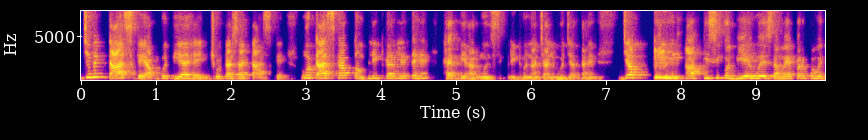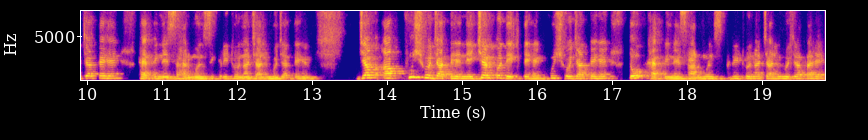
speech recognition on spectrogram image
जब एक टास्क है, आपको दिया है, एक छोटा सा टास्क है, वो टास्क आप कंप्लीट कर लेते हैं हैप्पी हार्मोन सिक्रिट होना चालू हो जाता है। जब आप किसी को दिए हुए समय पर पहुँच जाते हैं हैप्पीनेस हार्मोन सिक्रिट होना चालू हो जाते हैं। जब आप खुश हो जाते हैं नेचर को देखते हैं, खुश हो जाते हैं तो हैप्पीनेस हार्मोन सिक्रिट होना चालू हो जाता है।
